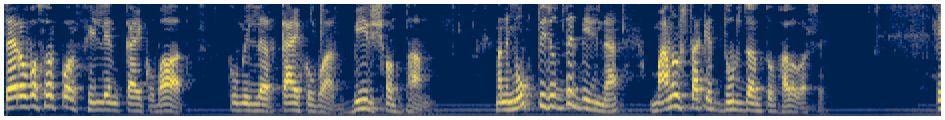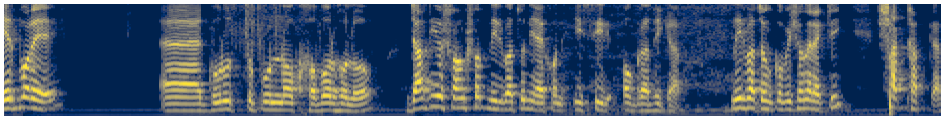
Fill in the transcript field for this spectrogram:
তেরো বছর পর ফিরলেন কায়কোবাদ, কুমিল্লার কায়কোবাদ, বীর সন্তান। মানে মুক্তিযুদ্ধের বীর না, মানুষ তাকে দুর্দান্ত ভালোবাসে। এরপরে গুরুত্বপূর্ণ খবর হলো, জাতীয় সংসদ নির্বাচনই এখন ইসির অগ্রাধিকার। নির্বাচন কমিশনের একটি সাক্ষাৎকার,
